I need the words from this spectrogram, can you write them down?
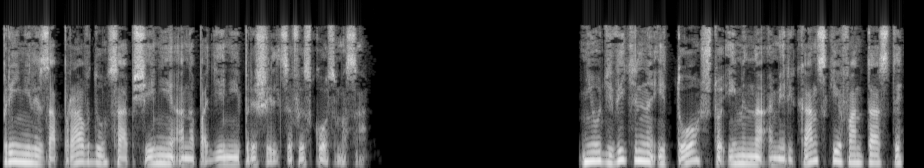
приняли за правду сообщение о нападении пришельцев из космоса. Неудивительно и то, что именно американские фантасты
